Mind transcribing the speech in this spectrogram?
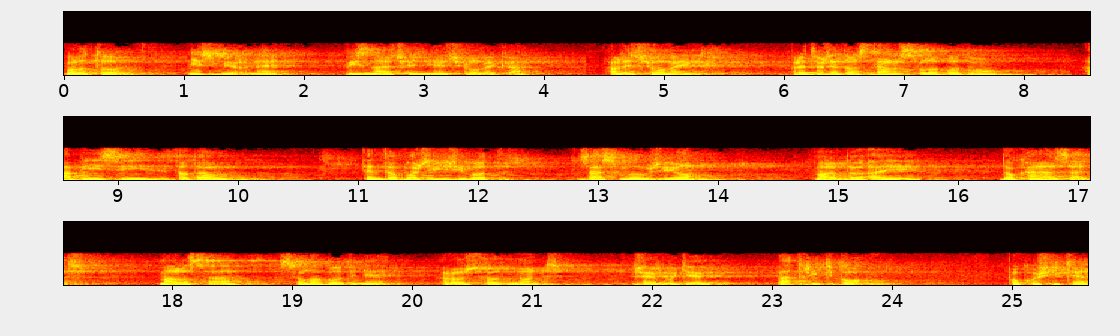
Bolo to nesmierne vyznačenie človeka. Ale človek, pretože dostal slobodu, aby si toto, tento Boží život zaslúžil, mal to aj dokázať. Mal sa slobodne rozhodnúť, že bude patriť Bohu. Pokušiteľ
